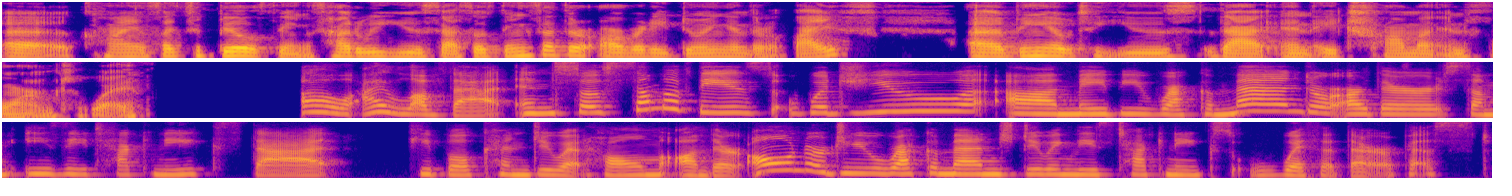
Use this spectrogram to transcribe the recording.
uh, clients like to build things, how do we use that? So things that they're already doing in their life, uh, being able to use that in a trauma-informed way. Oh, I love that. And so, some of these, would you uh, maybe recommend, or are there some easy techniques that people can do at home on their own, or do you recommend doing these techniques with a therapist?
